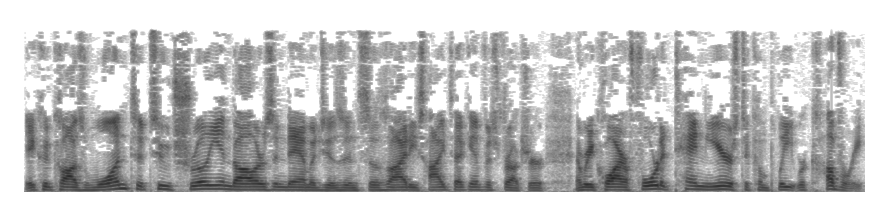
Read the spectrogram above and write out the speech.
it could cause one to two trillion dollars in damages in society's high-tech infrastructure and require four to ten years to complete recovery.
